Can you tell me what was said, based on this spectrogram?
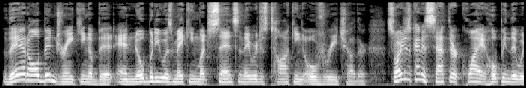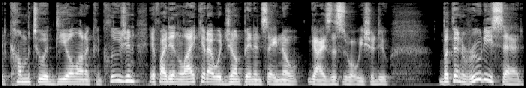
they had all been drinking a bit and nobody was making much sense and they were just talking over each other. So I just kind of sat there quiet, hoping they would come to a deal on a conclusion. If I didn't like it, I would jump in and say, no, guys, this is what we should do. But then Rudy said,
